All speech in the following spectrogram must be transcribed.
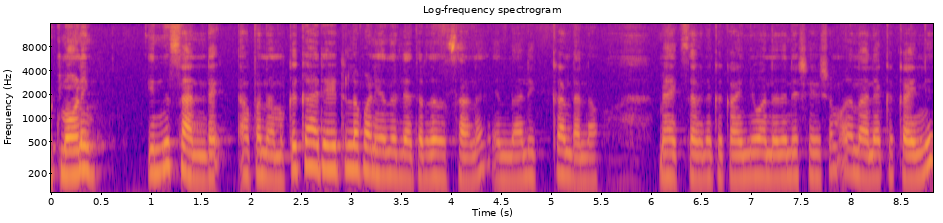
ഗുഡ് മോർണിംഗ് ഇന്ന് സൺഡേ അപ്പം നമുക്ക് കാര്യമായിട്ടുള്ള പണിയൊന്നും ഇല്ലാത്തൊരു ദിവസമാണ് എന്നാൽ ഇക്കണ്ടല്ലോ. മാത്സ് സെവനൊക്കെ കഴിഞ്ഞ് വന്നതിന് ശേഷം നനയൊക്കെ കഴിഞ്ഞ്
